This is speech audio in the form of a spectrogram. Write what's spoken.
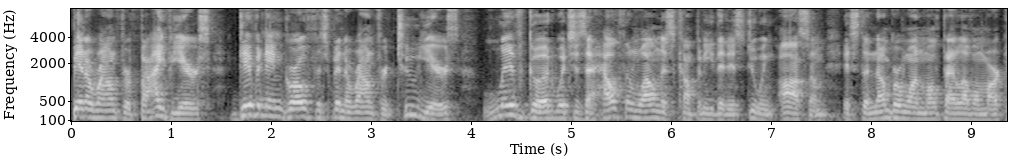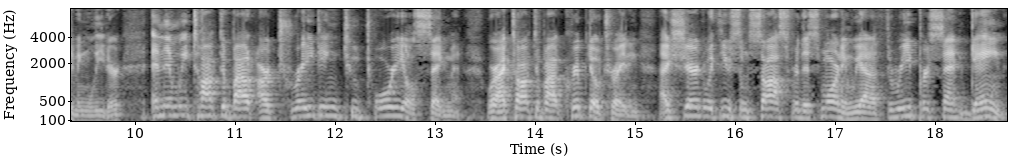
been around for five years. Dividend Growth has been around for two years. Live Good, which is a health and wellness company that is doing awesome. It's the number one multi level marketing leader. And then we talked about our trading tutorial segment where I talked about crypto trading. I shared with you some sauce for this morning. We had a 3% gain,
